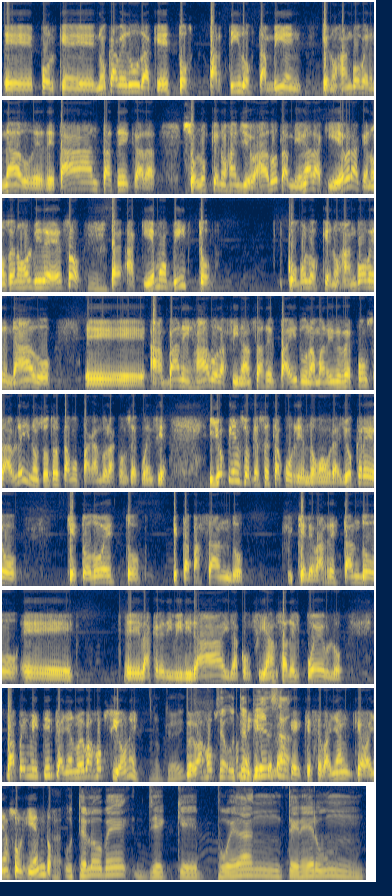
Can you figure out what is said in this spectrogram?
eh, porque no cabe duda que estos partidos también que nos han gobernado desde tantas décadas son los que nos han llevado también a la quiebra, que no se nos olvide eso. Mm. Aquí hemos visto cómo los que nos han gobernado eh, han manejado las finanzas del país de una manera irresponsable y nosotros estamos pagando las consecuencias. Y yo pienso que eso está ocurriendo, Maura. Yo creo que todo esto que está pasando, que le va restando eh, eh, la credibilidad y la confianza del pueblo, va a permitir que haya nuevas opciones, nuevas opciones usted piensa que, que, se vayan que vayan surgiendo. Ah, ¿Usted lo ve de que puedan tener un,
